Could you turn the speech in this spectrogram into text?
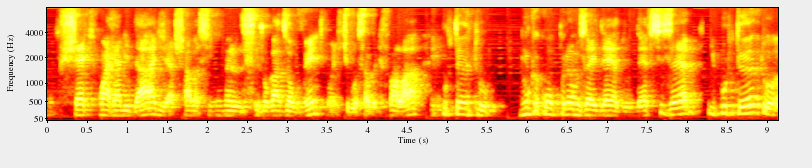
um cheque com a realidade, achava assim números jogados ao vento, como a gente gostava de falar, e portanto Nunca compramos a ideia do déficit zero e, portanto,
